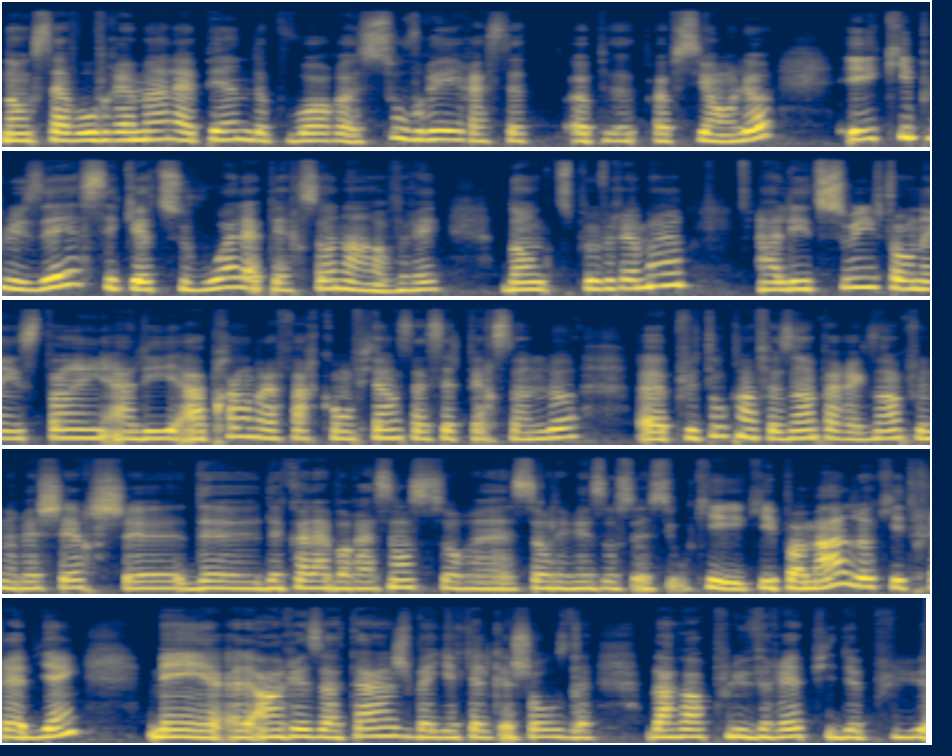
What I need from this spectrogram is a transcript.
Donc, ça vaut vraiment la peine de pouvoir s'ouvrir à cette option-là. Et qui plus est, c'est que tu vois la personne en vrai. Donc, tu peux vraiment aller suivre ton instinct, aller apprendre à faire confiance à cette personne-là, euh, plutôt qu'en faisant, par exemple, une recherche euh, de, collaboration sur, euh, sur les réseaux sociaux, qui est, qui est pas mal, qui est très bien, mais en réseautage, ben, il y a quelque chose d'encore plus vrai puis de plus,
